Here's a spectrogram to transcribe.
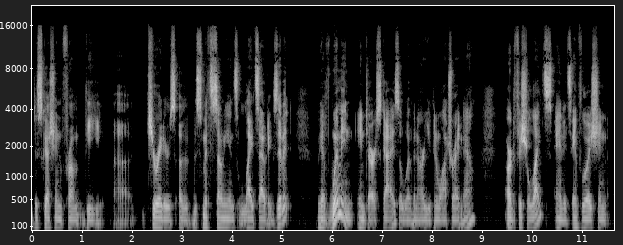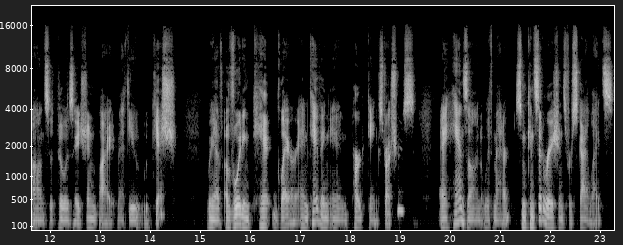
discussion from the uh, curators of the Smithsonian's Lights Out exhibit. We have Women in Dark Skies, a webinar you can watch right now. Artificial Lights and Its Influence on Civilization by Matthew Luckiesh. We have Avoiding ca- Glare and Caving in Parking Structures. A hands on with matter, some considerations for skylights,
